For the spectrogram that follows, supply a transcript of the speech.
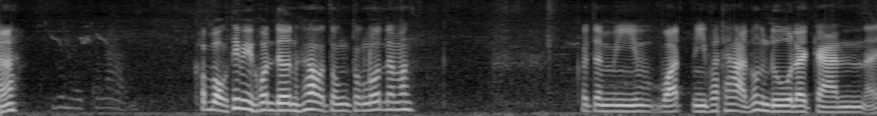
ฮะเขาบอกที่มีคนเดินเข้าตรงตรงรถนะมั้งก็จะมีวัดมีพระธาตุเพิ่งดูรายการไอ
